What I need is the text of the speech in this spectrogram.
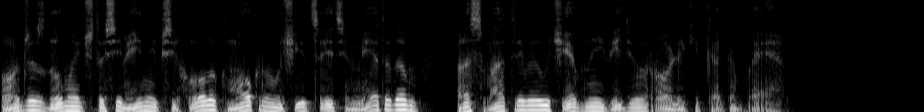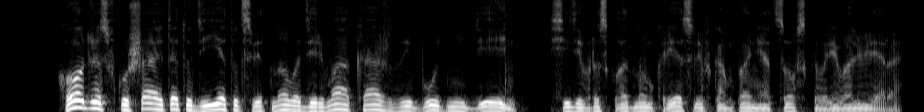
Ходжес думает, что семейный психолог мог научиться этим методам, просматривая учебные видеоролики КГБ. Ходжес вкушает эту диету цветного дерьма каждый будний день, сидя в раскладном кресле в компании отцовского револьвера.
